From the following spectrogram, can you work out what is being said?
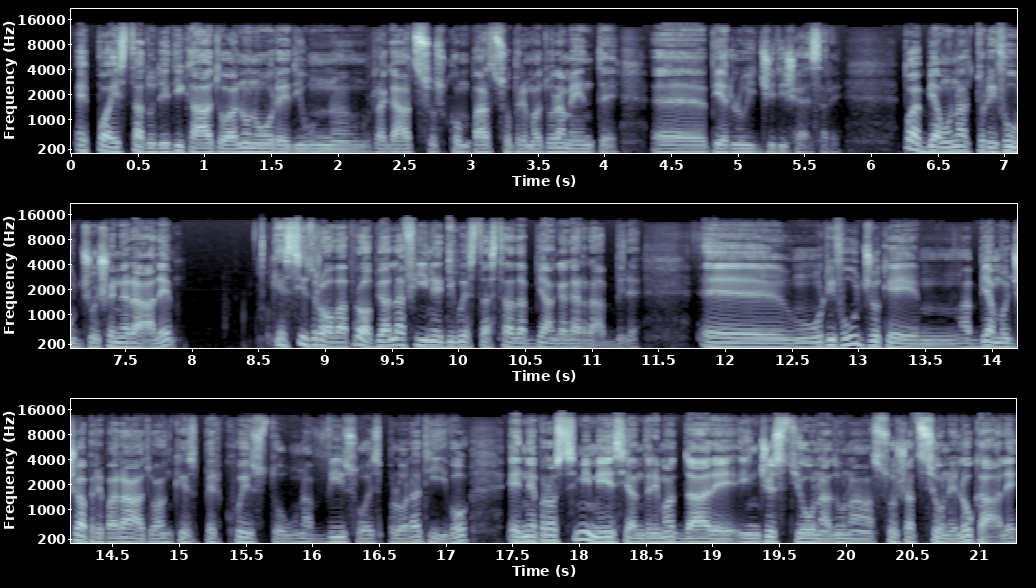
e poi è stato dedicato all'onore di un ragazzo scomparso prematuramente, eh, Pierluigi di Cesare. Poi abbiamo un altro rifugio Cenerale che si trova proprio alla fine di questa strada bianca carrabile. Eh, un rifugio che mm, abbiamo già preparato anche per questo un avviso esplorativo e nei prossimi mesi andremo a dare in gestione ad un'associazione locale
